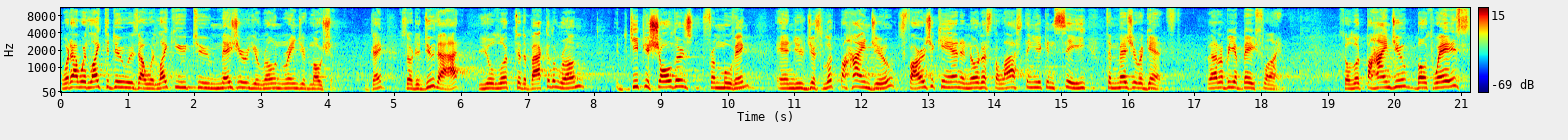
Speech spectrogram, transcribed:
What I would like to do is I would like you to measure your own range of motion. Okay? So to do that, you'll look to the back of the room, keep your shoulders from moving, and you just look behind you as far as you can and notice the last thing you can see to measure against. That'll be a baseline. So look behind you both ways.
